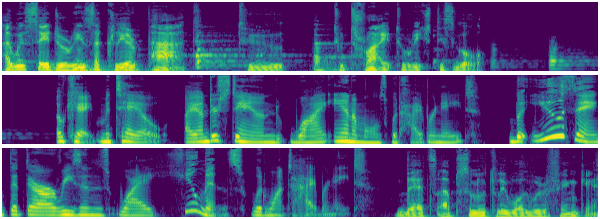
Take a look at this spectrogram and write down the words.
I would say there is a clear path to to try to reach this goal. Okay, Matteo, I understand why animals would hibernate, but you think that there are reasons why humans would want to hibernate. That's absolutely what we're thinking.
